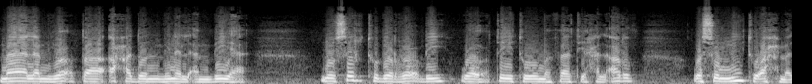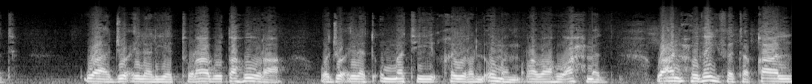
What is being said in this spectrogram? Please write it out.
ما لم يعطى أحد من الأنبياء. نصرت بالرعب وأعطيت مفاتح الأرض وسميت أحمد. وجعل لي التراب طهورا. وجعلت أمتي خير الأمم رواه أحمد. وعن حذيفة قال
